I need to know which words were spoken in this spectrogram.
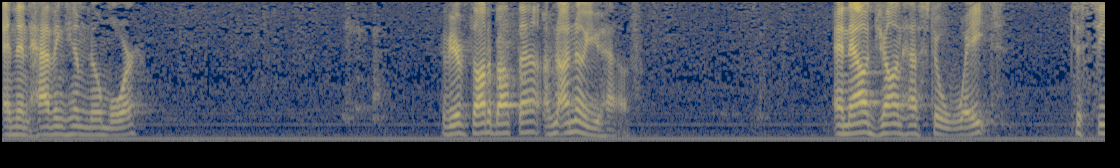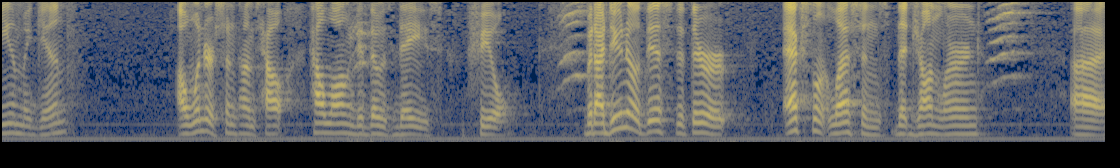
and then having him no more? Have you ever thought about that? I know you have. And now John has to wait to see him again. I wonder sometimes how, how long did those days feel? But I do know this that there are excellent lessons that John learned. Uh,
